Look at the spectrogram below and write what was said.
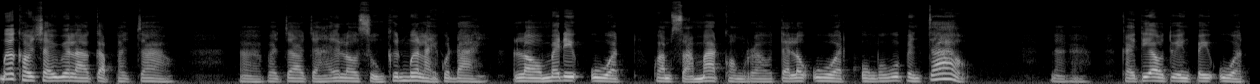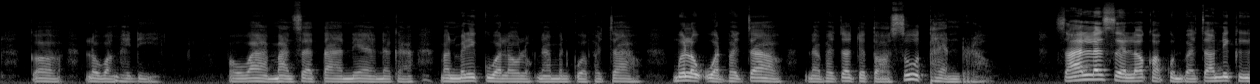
เมื่อเขาใช้เวลากับพระเจ้าอ่าพระเจ้าจะให้เราสูงขึ้นเมื่อไหร่ก็ได้ เราไม่ได้อวดความสามารถของเรา แต่เราอวดองค์พระผู้เป็นเจ้านะคะใครที่เอาตัวเองไปอวดก็ระวังให้ดี เพราะว่ามารซาตานเนี่ยนะคะมันไม่ได้กลัวเราหรอกนะมันกลัวพระเจ้า เมื่อเราอวดพระเจ้านะพระเจ้าจะต่อสู้แทนเราสารและเสริญแล้วขอบคุณพระเจ้านี่คือ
